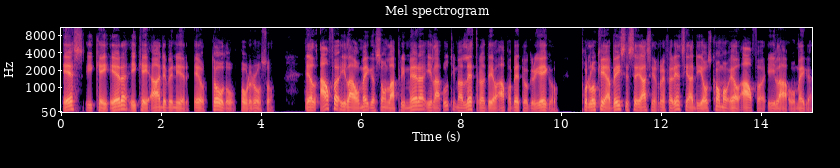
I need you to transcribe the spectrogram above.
es y que era y que ha de venir, el Todopoderoso. El alfa y la omega son la primera y la última letra del alfabeto griego, por lo que a veces se hace referencia a Dios como el alfa y la omega.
